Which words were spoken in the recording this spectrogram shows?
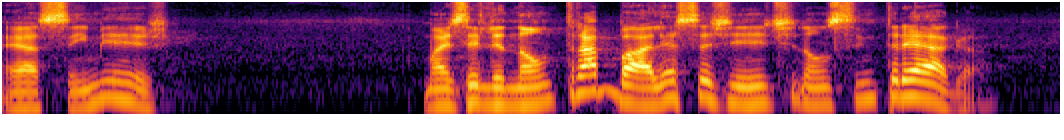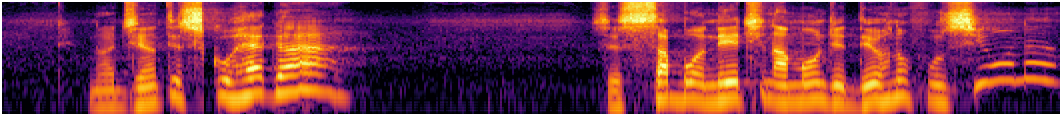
É assim mesmo. Mas Ele não trabalha se a gente não se entrega. Não adianta escorregar. Esse sabonete na mão de Deus não funciona.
